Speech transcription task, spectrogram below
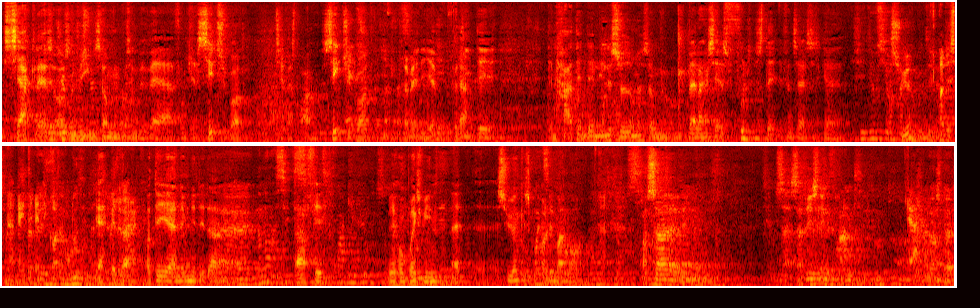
i særklasse også en vin, som, som vil være, fungere sindssygt godt til restaurant, sindssygt godt i private hjem, fordi det, den har den der lille sødme, som balanceres fuldstændig fantastisk af, af syre. Og det smager rigtig, rigtig godt nu. Ja, og det er nemlig det, der, der er fedt ved Humbringsvin, at øh, syren kan sgu holde i mange år. Og så, øh, så, så Riesling Brandt, ja. kan man også godt,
